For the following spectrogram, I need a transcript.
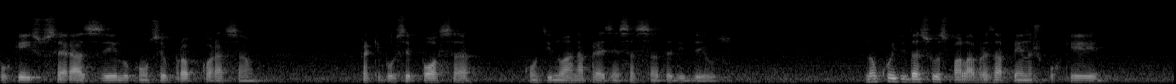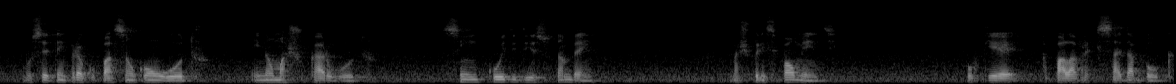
porque isso será zelo com o seu próprio coração, para que você possa continuar na presença santa de Deus não cuide das suas palavras apenas porque você tem preocupação com o outro, em não machucar o outro. Sim, cuide disso também. Mas principalmente porque a palavra que sai da boca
